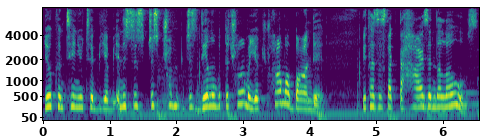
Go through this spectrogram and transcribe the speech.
You'll continue to be, and it's just just tra- just dealing with the trauma. You're trauma bonded because it's like the highs and the lows.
